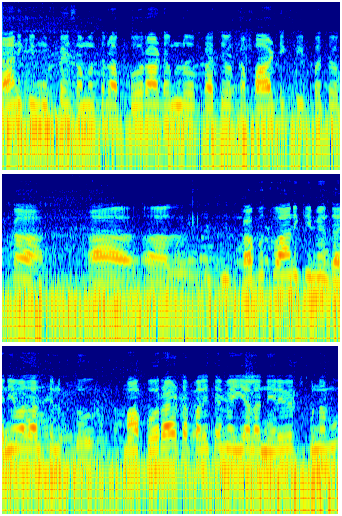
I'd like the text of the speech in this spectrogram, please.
దానికి ముప్పై సంవత్సరాల పోరాటంలో ప్రతి ఒక్క పార్టీకి ప్రతి ఒక్క ప్రభుత్వానికి మేము ధన్యవాదాలు తెలుపుతూ మా పోరాట ఫలితం ఇవాళ నెరవేర్చుకున్నాము.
